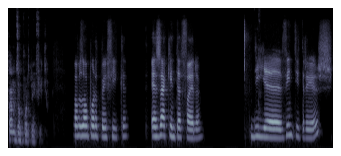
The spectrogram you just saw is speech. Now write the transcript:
Vamos ao Porto Benfica. Vamos ao Porto Benfica. É já quinta-feira, dia 23.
